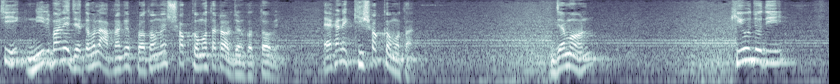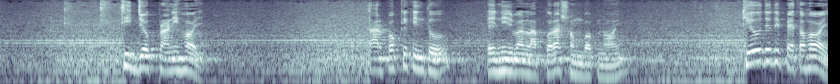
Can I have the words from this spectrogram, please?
ঠিক নির্বাণে যেতে হলে আপনাকে প্রথমে সক্ষমতাটা অর্জন করতে হবে। এখানে কি সক্ষমতা? যেমন, কেউ যদি তির্যক প্রাণী হয়, তার পক্ষে কিন্তু এই নির্বাণ লাভ করা সম্ভব নয়। কেউ যদি পেত হয়,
